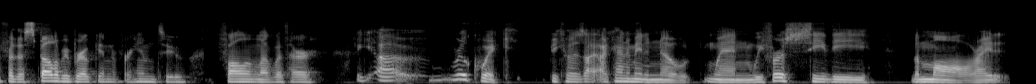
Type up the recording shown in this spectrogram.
for the spell to be broken for him to fall in love with her. Uh, real quick, because I, I kind of made a note when we first see the the mall, right?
